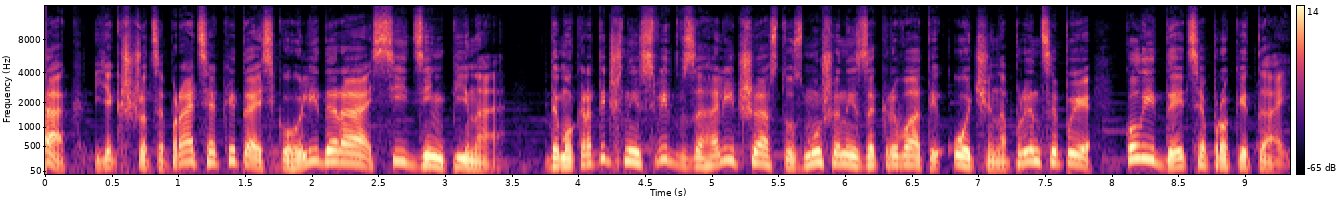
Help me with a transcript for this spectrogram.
Так, якщо це праця китайського лідера Сі Цзіньпіна. Демократичний світ взагалі часто змушений закривати очі на принципи, коли йдеться про Китай.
